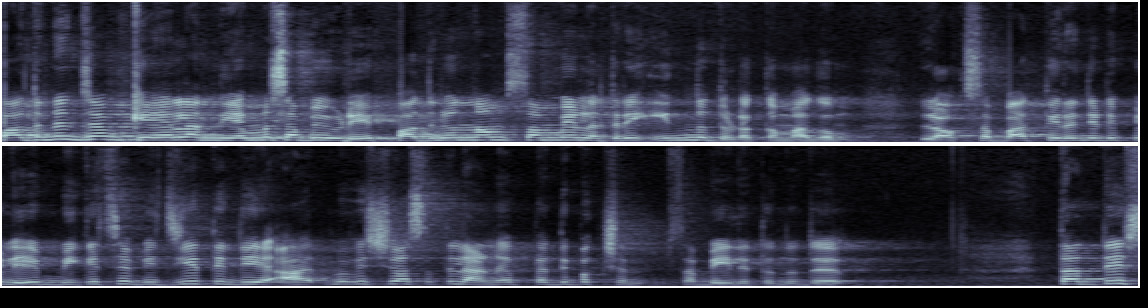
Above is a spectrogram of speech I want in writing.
പതിനഞ്ചാം കേരള നിയമസഭയുടെ പതിനൊന്നാം സമ്മേളനത്തിന് ഇന്ന് തുടക്കമാകും. ലോക്സഭാ തിരഞ്ഞെടുപ്പിലെ മികച്ച വിജയത്തിന്റെ ആത്മവിശ്വാസത്തിലാണ് പ്രതിപക്ഷം സഭയിലെത്തുന്നത്. തദ്ദേശ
